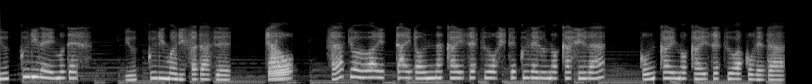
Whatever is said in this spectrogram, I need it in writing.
ゆっくりレ夢ムです。ゆっくりマリサだぜ。チャオ。さあ今日は一体どんな解説をしてくれるのかしら？今回の解説はこれだ。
